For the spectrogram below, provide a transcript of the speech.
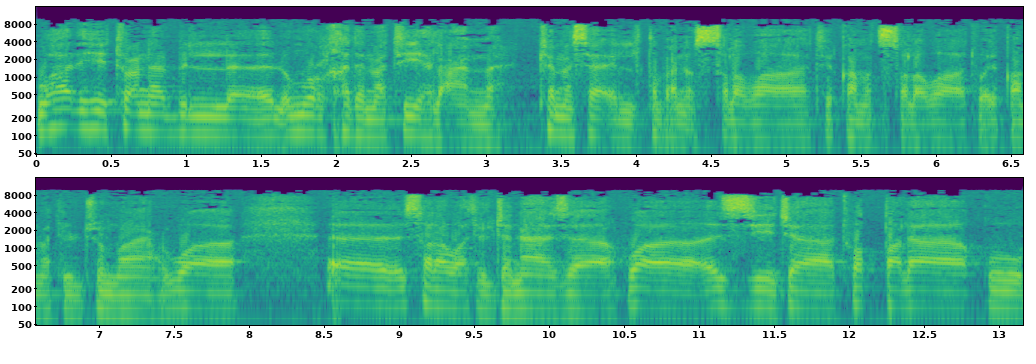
وهذه تعنى بالأمور الخدماتية العامة كمسائل طبعا الصلوات، إقامة الصلوات وإقامة الجمع و آه، صلوات الجنازة والزيجات والطلاق و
